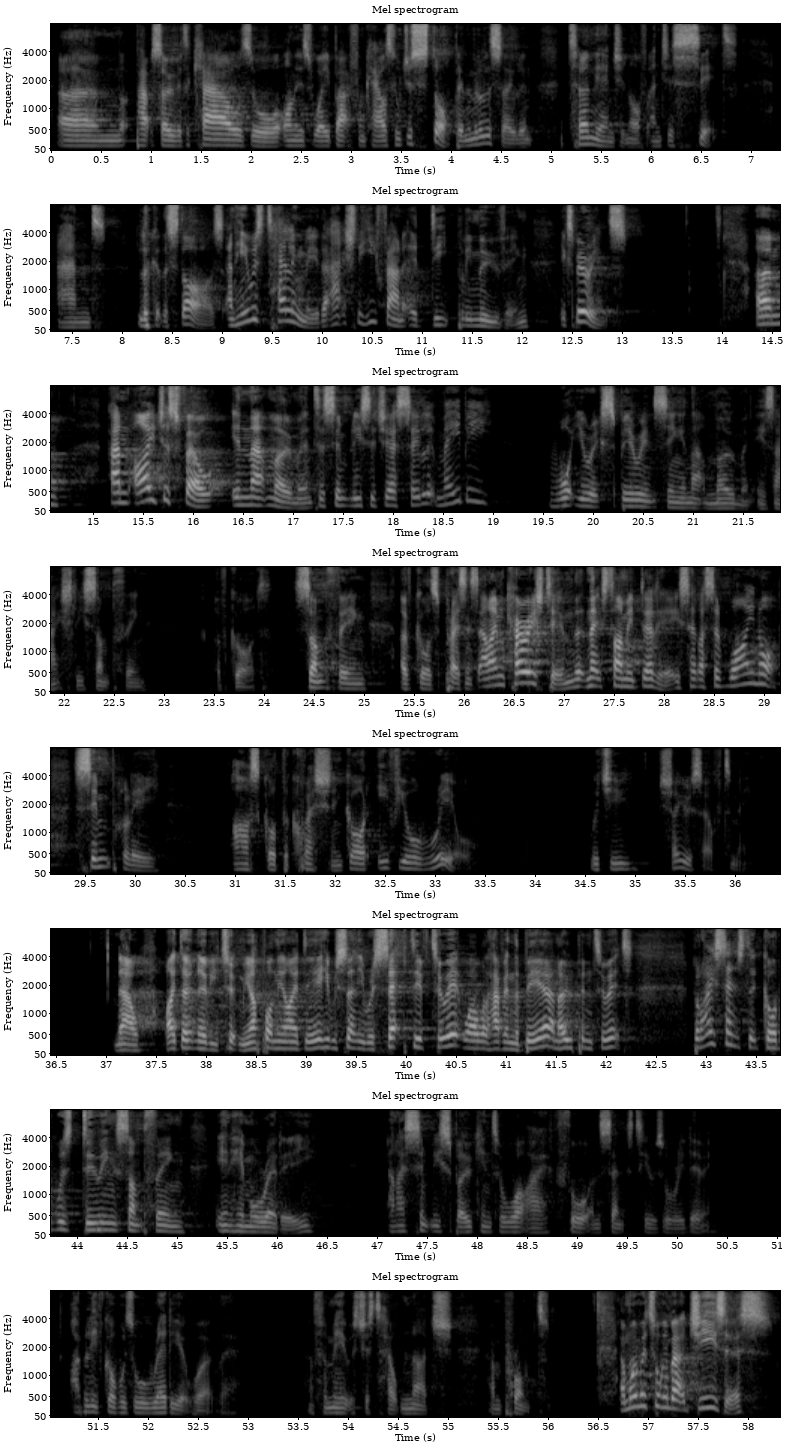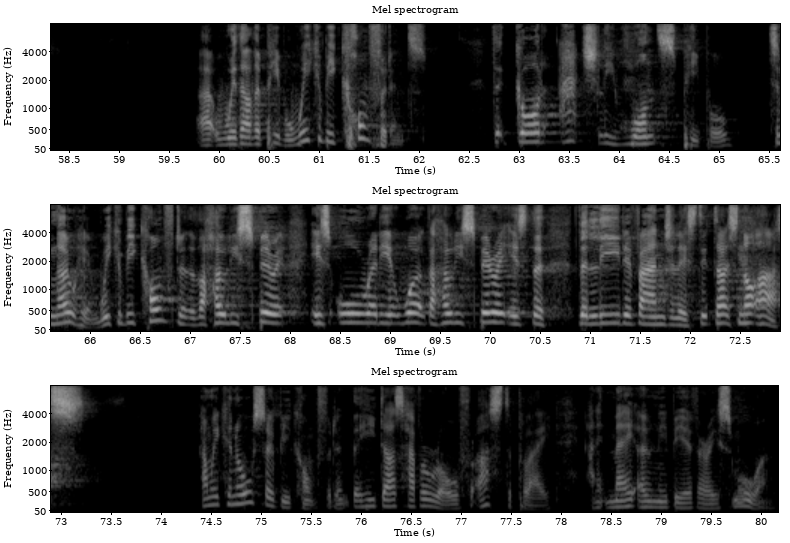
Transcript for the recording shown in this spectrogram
um, perhaps over to Cowes or on his way back from Cowes. He'll just stop in the middle of the Solent, turn the engine off, and just sit and look at the stars. And he was telling me that actually he found it a deeply moving experience. Um, and I just felt in that moment to simply suggest, say, look, maybe what you're experiencing in that moment is actually something of God, something of God's presence. And I encouraged him that next time he did it, he said, I said, why not simply ask God the question, God, if you're real, would you show yourself to me? Now, I don't know if he took me up on the idea. He was certainly receptive to it while we are having the beer and open to it. But I sensed that God was doing something in him already, and I simply spoke into what I thought and sensed he was already doing. I believe God was already at work there. And for me, it was just to help nudge and prompt. And when we're talking about Jesus uh, with other people, we can be confident that God actually wants people to know Him. We can be confident that the Holy Spirit is already at work. The Holy Spirit is the, the lead evangelist, it does not us. And we can also be confident that He does have a role for us to play, and it may only be a very small one.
